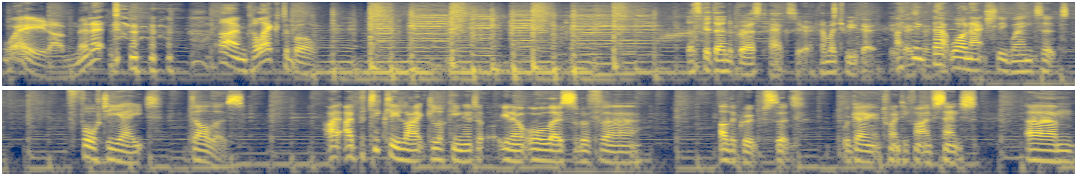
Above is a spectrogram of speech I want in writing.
wait a minute, I'm collectible. Let's get down to brass tacks here. How much were you guys? I think that one actually went at forty-eight dollars. I, I particularly liked looking at you know all those sort of uh, other groups that were going at twenty-five cents. Um,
